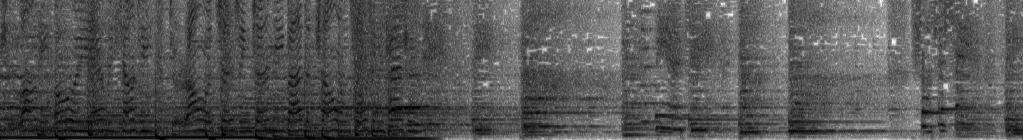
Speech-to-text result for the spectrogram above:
希望你偶尔也会想起，就让我真心真意把歌唱完，重新开始。还记得我？说句心里。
